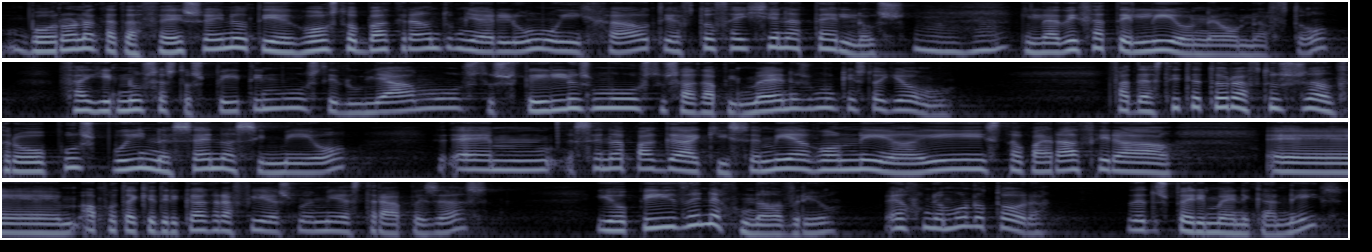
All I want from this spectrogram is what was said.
μπορώ να καταθέσω είναι ότι εγώ στο background του μυαλού μου είχα ότι αυτό θα είχε ένα τέλος. Δηλαδή θα τελείωνε όλο αυτό. Θα γυρνούσα στο σπίτι μου, στη δουλειά μου, στους φίλους μου, στους αγαπημένους μου και στο γιο μου. Φανταστείτε τώρα αυτούς τους ανθρώπους που είναι σε ένα σημείο, εμ, σε ένα παγκάκι, σε μία γωνία ή στα παράθυρα ε, από τα κεντρικά γραφεία ας πούμε, μιας τράπεζας, οι οποίοι δεν έχουν αύριο, έχουν μόνο τώρα. Δεν τους περιμένει κανείς.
